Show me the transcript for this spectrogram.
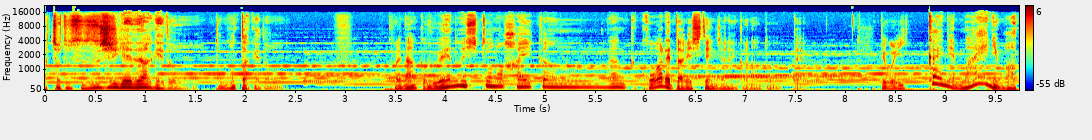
あちょっと涼しげだけどと思ったけどこれなんか上の人の配管なんか壊れたりしてんじゃないかなと思って。でこれ一回ね前にもあっ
